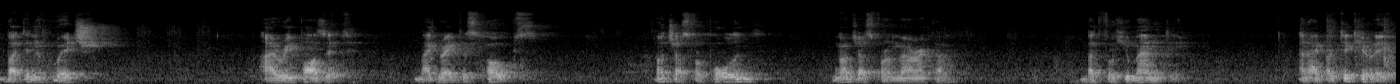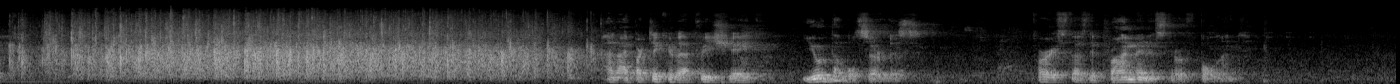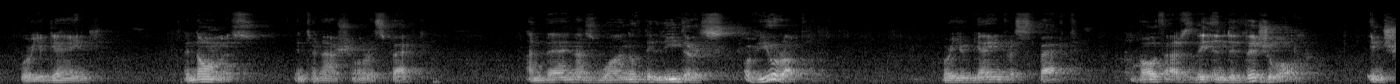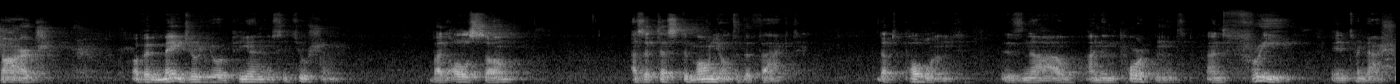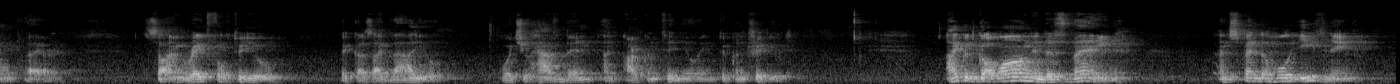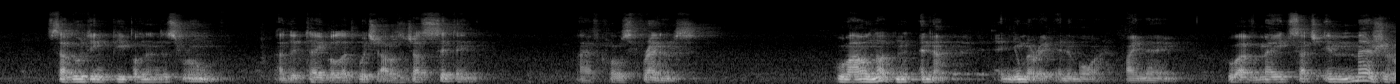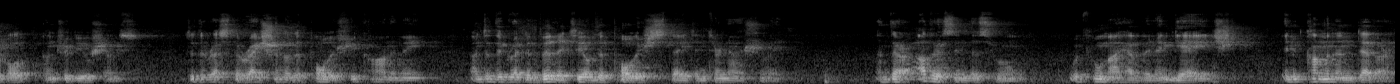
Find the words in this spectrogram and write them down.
but in which I reposit my greatest hopes not just for Poland, not just for America, but for humanity. And I particularly and I particularly appreciate your double service. First, as the Prime Minister of Poland, where you gained enormous international respect, and then as one of the leaders of Europe where you gained respect both as the individual in charge of a major European institution, but also as a testimonial to the fact that Poland is now an important and free international player. So I'm grateful to you because I value what you have been and are continuing to contribute. I could go on in this vein and spend the whole evening saluting people in this room at the table at which I was just sitting. I have close friends who I will not enumerate anymore by name, who have made such immeasurable contributions to the restoration of the Polish economy and to the credibility of the Polish state internationally. And there are others in this room with whom I have been engaged in common endeavor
